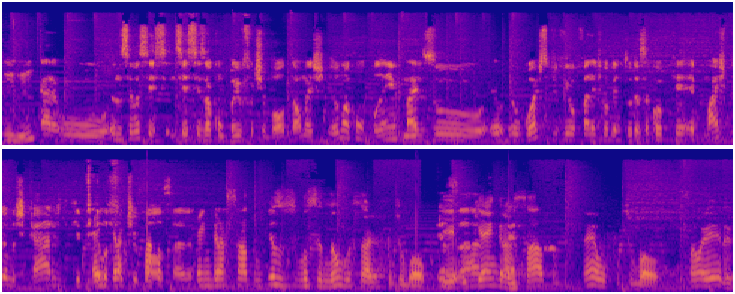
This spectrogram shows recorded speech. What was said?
Uhum. Cara, o. Eu não sei vocês, não sei se vocês acompanham o futebol e tal, mas eu não acompanho, mas o. Eu, eu gosto de ver o falha de cobertura, sacou? Porque é mais pelos caras do que pelo engraçado. futebol, sabe? É engraçado mesmo se você não gostar de futebol. Porque Exato. o que é engraçado não é o futebol, são eles.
